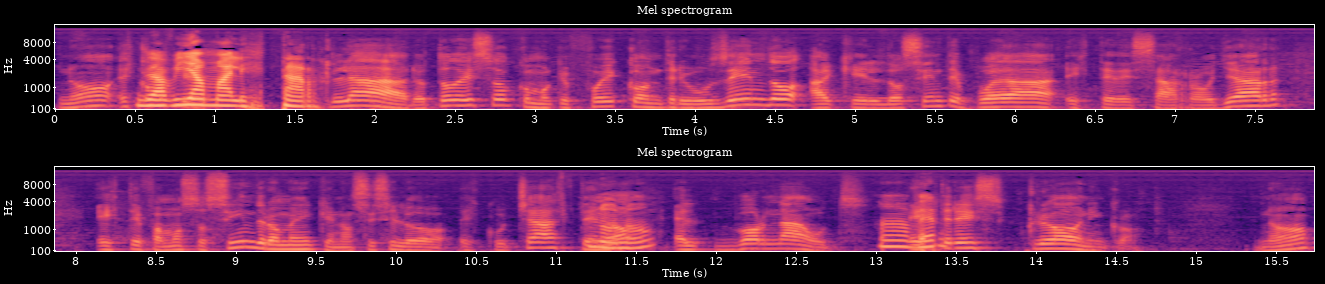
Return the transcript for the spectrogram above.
¿no? Es como Ya había que- malestar. Claro, todo eso como que fue contribuyendo a que el docente pueda este, desarrollar este famoso síndrome, que no sé si lo escuchaste, No, ¿no? no. El burnout, A ver. estrés crónico, ¿no?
